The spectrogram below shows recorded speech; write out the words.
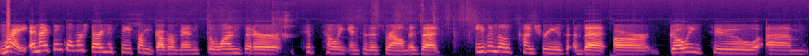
Right. And I think what we're starting to see from governments, the ones that are tiptoeing into this realm, is that even those countries that are going to um,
